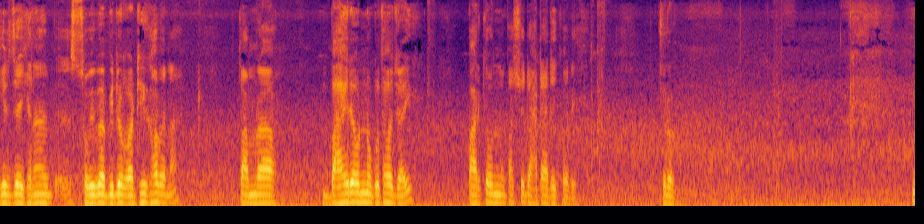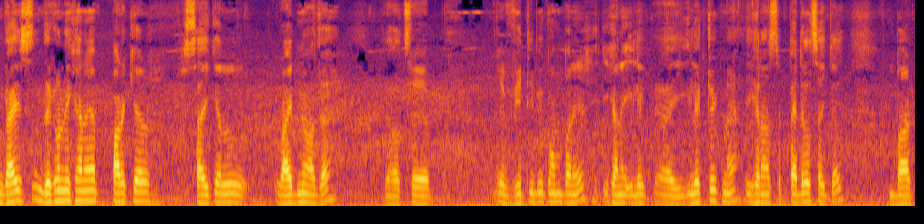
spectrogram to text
গির্জা এখানে ছবি বা ভিডিও করা ঠিক হবে না। তো আমরা বাইরে অন্য কোথাও যাই, পার্কে অন্য পাশে হাঁটাহাঁটি করি। চলুন। গাইস দেখুন এখানে পার্কের সাইকেল রাইড নেওয়া যায়। এটা হচ্ছে ভিটিভি কোম্পানির, এখানে ইলেকট্রিক না, এখানে আছে প্যাডেল সাইকেল বাট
